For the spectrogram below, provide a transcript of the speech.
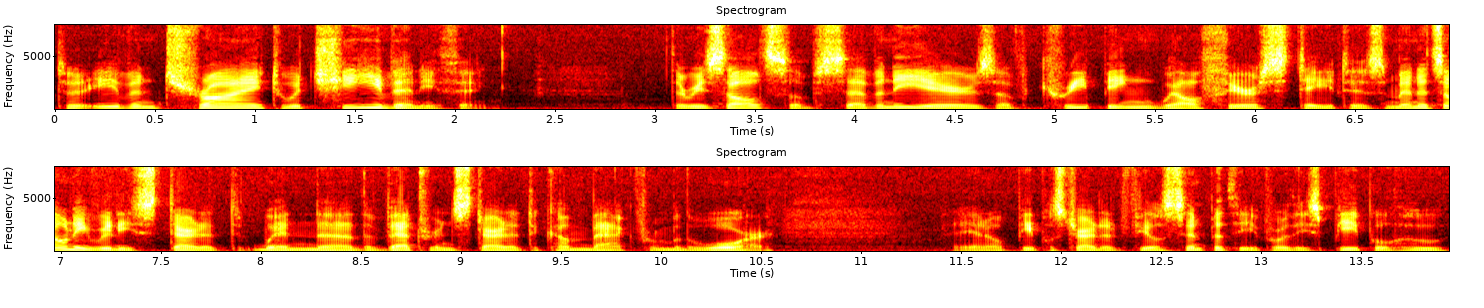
to even try to achieve anything. The results of 70 years of creeping welfare statism, and it's only really started when uh, the veterans started to come back from the war. You know, people started to feel sympathy for these people who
